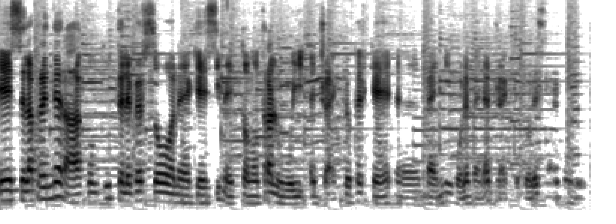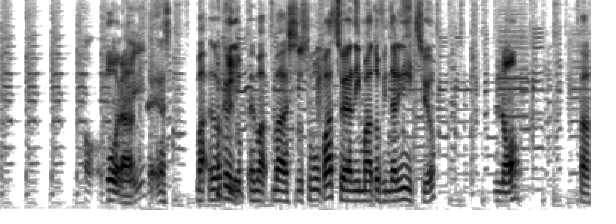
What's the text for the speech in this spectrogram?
e se la prenderà con tutte le persone che si mettono tra lui e Jack perché eh, Benny vuole bene a Jack, vuole stare con lui. Oh, Ora, okay. Eh, ma, non ho capito, eh, ma, ma questo pupazzo è animato fin dall'inizio? No, Ah.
